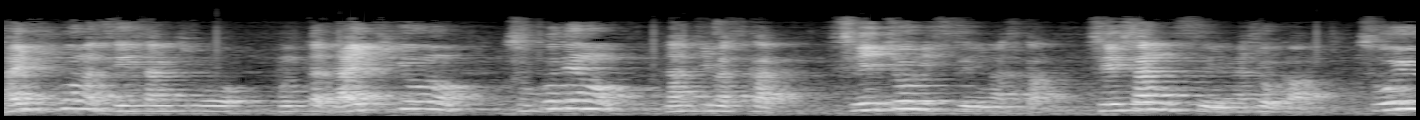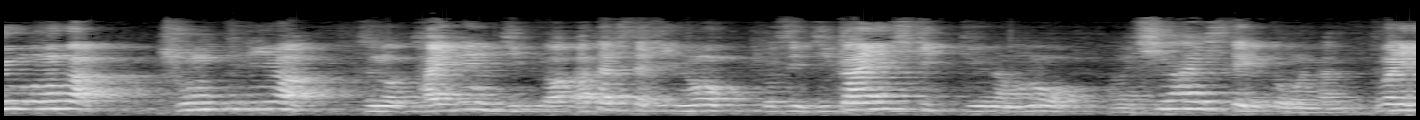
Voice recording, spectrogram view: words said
大規模な生産規模を持った大企業のそこでの何て言いますか成長率と言いますか生産率と言いましょうかそういうものが基本的にはその大変じ私たちの要するに時間意識っていうようなものをあの支配していると思いますつまり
